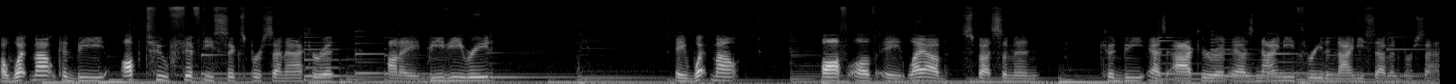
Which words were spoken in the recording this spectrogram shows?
a wet mount could be up to 56% accurate on a BV read. A wet mount off of a lab specimen could be as accurate as 93 to 97%.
